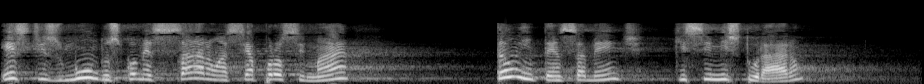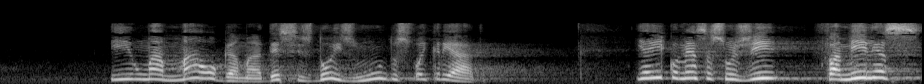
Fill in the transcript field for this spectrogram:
estes mundos começaram a se aproximar tão intensamente que se misturaram e uma amálgama desses dois mundos foi criada. E aí começa a surgir famílias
